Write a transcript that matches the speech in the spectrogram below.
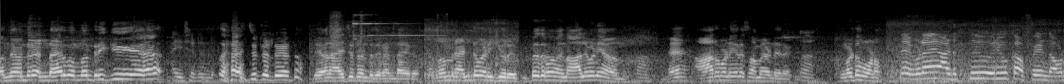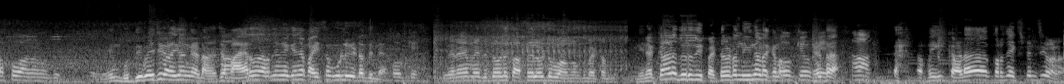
വന്ന് വന്ന് രണ്ടായിരം തന്നോണ്ടിരിക്കുക അയച്ചിട്ടുണ്ട്. കേട്ടോ. ദേവൻ അയച്ചിട്ടുണ്ട് രണ്ടായിരം. അപ്പം രണ്ട് മണിക്കൂർ. ഇപ്പൊ എത്ര സമയം? നാല് മണിയാകുന്നു. ഏഹ് ആറ് മണി വരെ സമയം ഉണ്ട് ഇങ്ങോട്ട് പോണം. ദേ, ഇവിടെ അടുത്ത് ഒരു കഫേ ഉണ്ട്. അവിടെ പോവാം നമുക്ക്. നീ ബുദ്ധി വെച്ച് കളിക്കാൻ കേട്ടോ. വെച്ചാൽ വയറ് നിറഞ്ഞു പോയി കഴിഞ്ഞാൽ പൈസ കൂടുതൽ കിട്ടത്തില്ല. ഇവനെ എടുത്തോണ്ട് കത്തയിലോട്ട് പോകാം നമുക്ക് പെട്ടെന്ന്. നിനക്കാണ് ധൃതി. പെട്ടെന്ന് നീ നടക്കണം. കേട്ടാ? അപ്പൊ ഈ കട കുറച്ച് എക്സ്പെൻസീവ് ആണ്.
